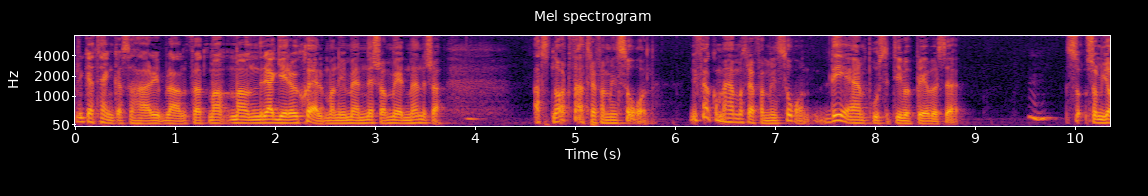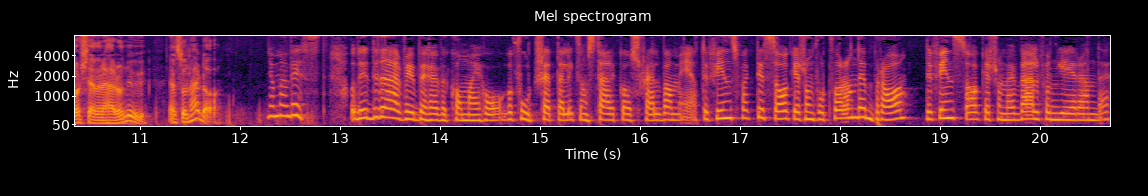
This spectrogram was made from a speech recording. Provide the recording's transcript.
brukar tänka så här ibland för att man, man reagerar ju själv, man är ju människa och medmänniska. Att snart får jag träffa min son. Nu får jag komma hem och träffa min son. Det är en positiv upplevelse mm. som jag känner här och nu, en sån här dag. Ja, men visst. Och det är det där vi behöver komma ihåg och fortsätta liksom stärka oss själva med. Att det finns faktiskt saker som fortfarande är bra. Det finns saker som är välfungerande.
